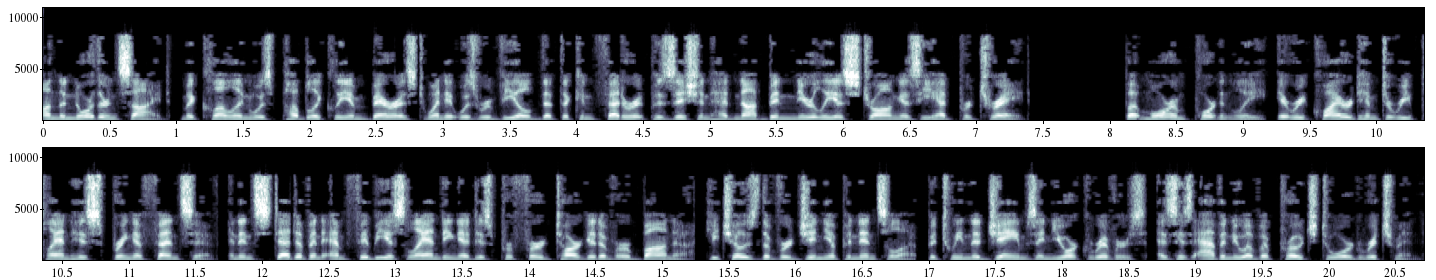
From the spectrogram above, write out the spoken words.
On the northern side, McClellan was publicly embarrassed when it was revealed that the Confederate position had not been nearly as strong as he had portrayed. But more importantly, it required him to replan his spring offensive, and instead of an amphibious landing at his preferred target of Urbana, he chose the Virginia Peninsula, between the James and York Rivers, as his avenue of approach toward Richmond.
